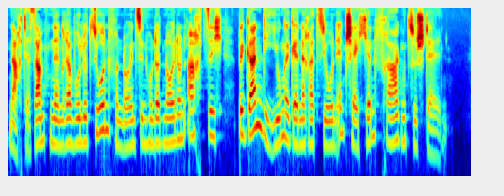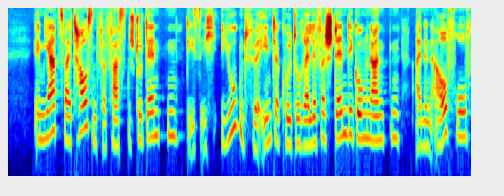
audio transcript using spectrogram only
Nach der samtenen Revolution von 1989 begann die junge Generation in Tschechien Fragen zu stellen. Im Jahr 2000 verfassten Studenten, die sich Jugend für interkulturelle Verständigung nannten, einen Aufruf,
